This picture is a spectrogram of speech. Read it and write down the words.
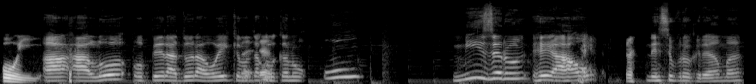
Oi. A, alô, operadora Oi, que não tá É. colocando um mísero real nesse programa.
